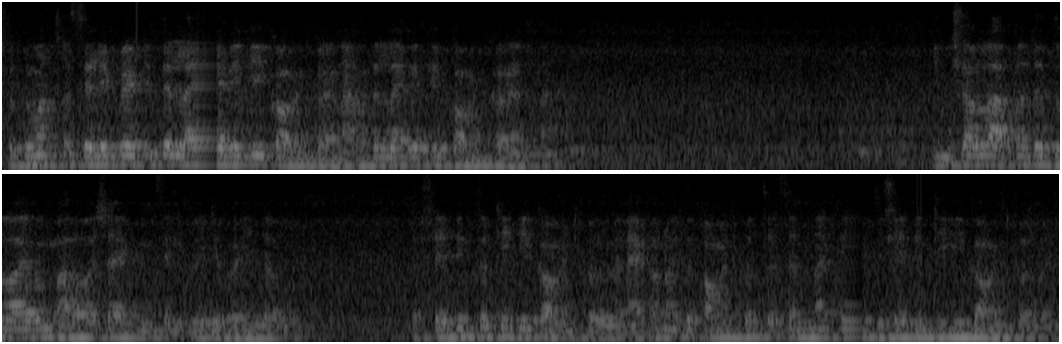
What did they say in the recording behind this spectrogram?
শুধুমাত্র সেলিব্রিটিদের লাইভে গিয়ে কমেন্ট করেন, আমাদের লাইভে কেউ কমেন্ট করেন না। ইনশাল্লাহ আপনাদের দোয়া এবং ভালোবাসা একদিন সেলিব্রিটি হয়ে যাব। তো সেদিন তো ঠিকই কমেন্ট করবেন। এখন হয়তো কমেন্ট করতেছেন না, কিন্তু সেদিন ঠিকই কমেন্ট করবেন।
